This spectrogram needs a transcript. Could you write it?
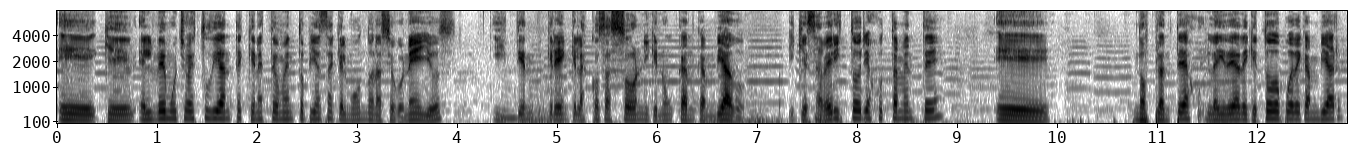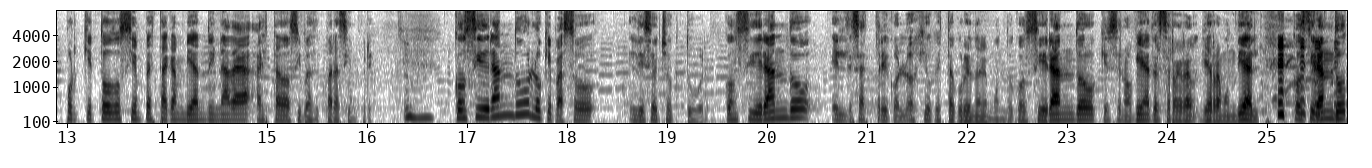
eh, que él ve muchos estudiantes que en este momento piensan que el mundo nació con ellos y tien- creen que las cosas son y que nunca han cambiado. Y que saber historia, justamente. eh, nos plantea la idea de que todo puede cambiar porque todo siempre está cambiando y nada ha estado así pa- para siempre. Considerando lo que pasó el 18 de octubre, considerando el desastre ecológico que está ocurriendo en el mundo, considerando que se nos viene la tercera Guerra- mundial, considerando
